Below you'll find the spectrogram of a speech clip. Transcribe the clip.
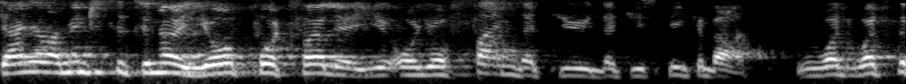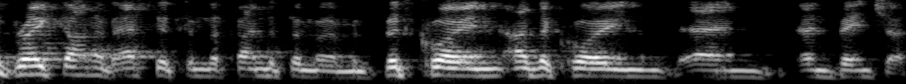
Daniel, I'm interested to know your portfolio you, or your fund that you that you speak about. What what's the breakdown of assets in the fund at the moment? Bitcoin, other coins, and and venture.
